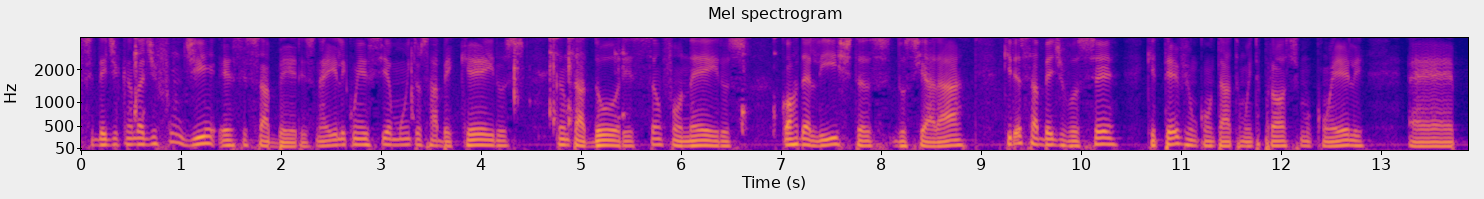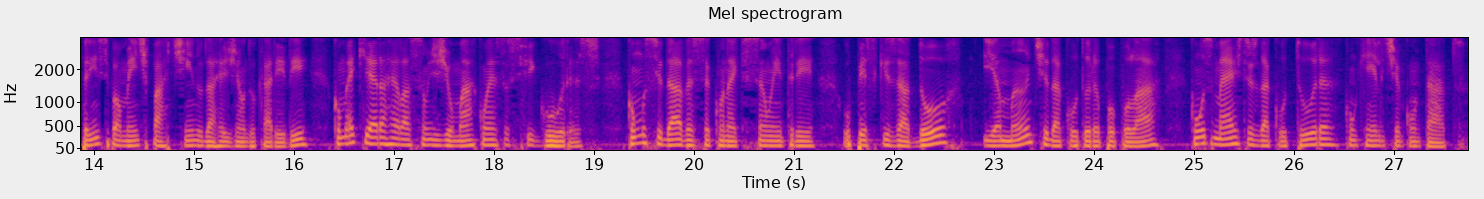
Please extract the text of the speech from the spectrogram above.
se dedicando a difundir esses saberes. Né? Ele conhecia muitos rabequeiros, cantadores, sanfoneiros, cordelistas do Ceará. Queria saber de você, que teve um contato muito próximo com ele, é, principalmente partindo da região do Cariri, como é que era a relação de Gilmar com essas figuras? Como se dava essa conexão entre o pesquisador e amante da cultura popular com os mestres da cultura com quem ele tinha contato?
